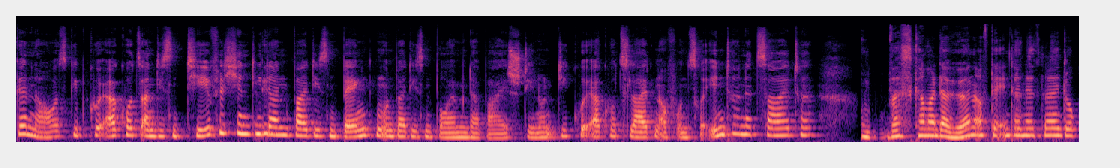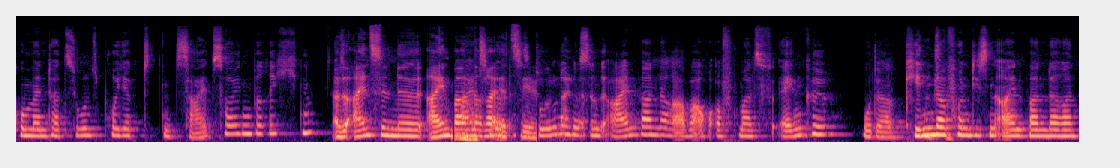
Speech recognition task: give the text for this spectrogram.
Genau, es gibt QR-Codes an diesen Täfelchen, die dann bei diesen Bänken und bei diesen Bäumen dabei stehen. Und die QR-Codes leiten auf unsere Internetseite. Und was kann man da hören auf der Internetseite? Ein Dokumentationsprojekt mit Zeitzeugenberichten. Also einzelne Einwanderer einzelne erzählen. Personen, das sind Einwanderer, aber auch oftmals Enkel oder Kinder von diesen Einwanderern,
